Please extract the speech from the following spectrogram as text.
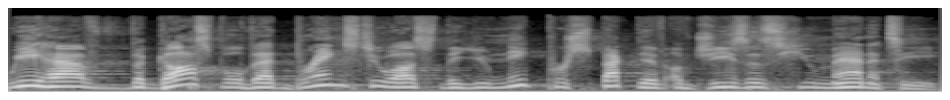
we have the gospel that brings to us the unique perspective of Jesus' humanity.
